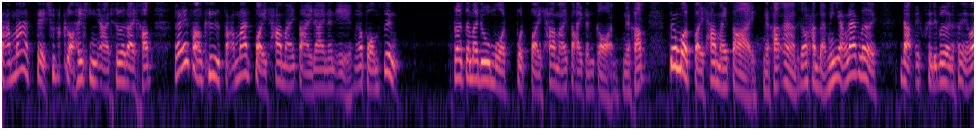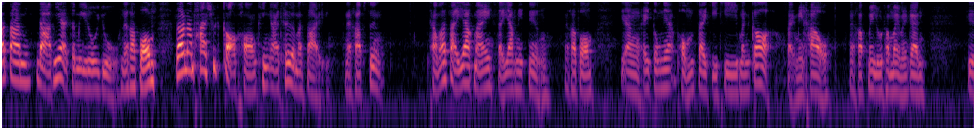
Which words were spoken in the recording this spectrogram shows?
สามารถเสกชุดเกราะให้ King Arthur ได้ครับและที่สองคือสามารถปล่อยท่าไม้ตายได้นั่นเองนะครับผมซึ่ง เราจะมาดูโหมดปลดปล่อยท่าไม้ตายกันก่อนนะครับ ซึ่งโหมดปล่อยท่าไม้ตายนะครับ อ่าจะต้องทำแบบนี้อย่างแรกเลยดาบ Excalibur นะครับเห็นว่าตามดาบเนี่ยจะมีรูอยู่นะครับผมเรานำผ้าชุดเกาะของ King Arthur มาใส่นะครับ ซึ่งถามว่าใส่ยากไหมใส่ยากนิดหนึ่งนะครับผม อย่างไอ้ตรงเนี้ยผมใส่กี่ทีมันก็ใส่ไม่เข้านะครับ ไม่รู้ทำไมเหมือนกัน คือ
